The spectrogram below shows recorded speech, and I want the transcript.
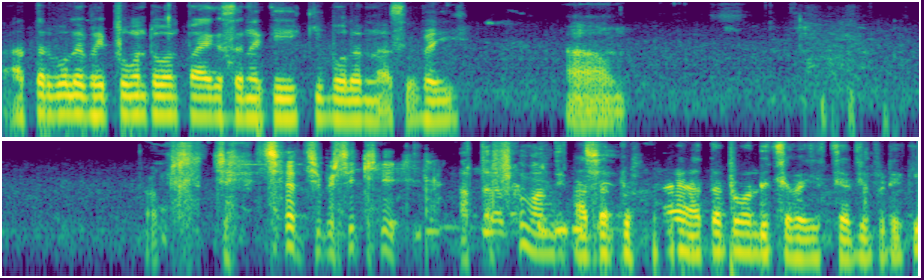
আত্মার বলে ভাই প্রমাণ টমাণ পায় গেছে নাকি? কি বলেন না আছে ভাই? আত্মার প্রমাণ দিচ্ছে? হ্যাঁ ভাই চ্যাট জিপিটি কি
